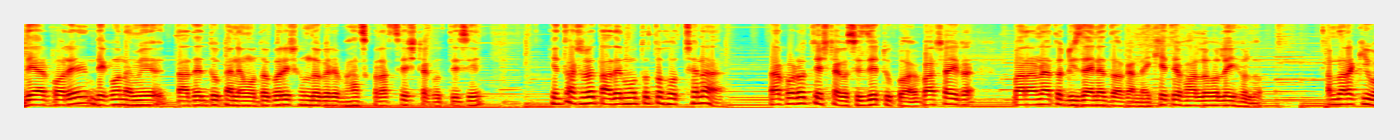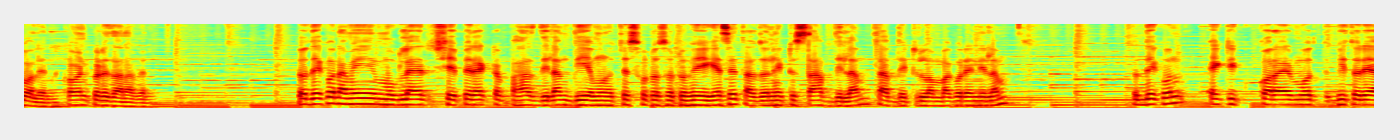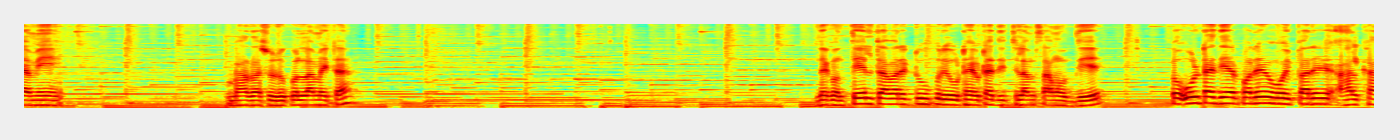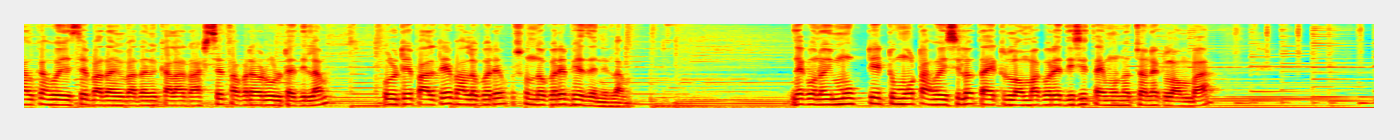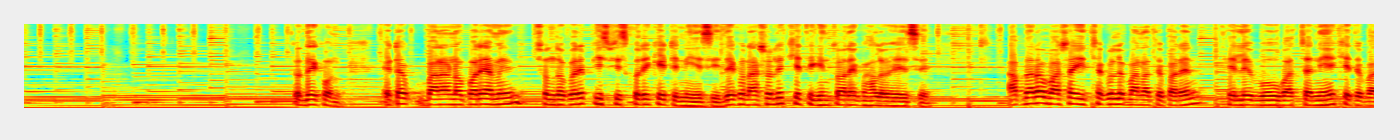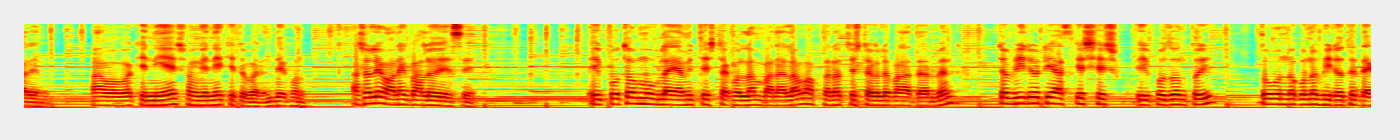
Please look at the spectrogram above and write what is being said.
দেওয়ার পরে দেখুন, আমি তাদের দোকানের মতো করে সুন্দর করে ভাঁজ করার চেষ্টা করতেছি। কিন্তু আসলে তাদের মতো তো হচ্ছে না। তারপরেও চেষ্টা করছি, যেটুকু হয়। বাসায় বানানো এত ডিজাইনের দরকার নাই। খেতে ভালো হলেই হলো। আপনারা কি বলেন? কমেন্ট করে জানাবেন। তো দেখুন, আমি মুগলাইয়ের শেপের একটা ভাঁজ দিলাম, দিয়ে মনে হচ্ছে ছোট ছোট হয়ে গেছে, তার জন্য একটু চাপ দিলাম, চাপ দিয়ে একটু লম্বা করে নিলাম। তো দেখুন, একটি কড়াইয়ের মধ্যে, ভিতরে আমি ভাজা শুরু করলাম এটা। দেখুন, তেলটা আবার একটু উপরে উঠায় উঠায় দিচ্ছিলাম চামচ দিয়ে। তো উল্টায় দেওয়ার পরে ওই পারে হালকা হালকা হয়েছে, বাদামি বাদামি কালার আসছে, তারপরে আবার উল্টায় দিলাম। উল্টে পাল্টে ভালো করে সুন্দর করে ভেজে নিলাম। দেখুন, ওই মুখটি একটু মোটা হয়েছিল, তাই একটু লম্বা করে দিছি, তাই মনে হচ্ছে অনেক লম্বা। তো দেখুন, এটা বানানোর পরে আমি সুন্দর করে পিস পিস করে কেটে নিয়েছি। দেখুন, আসলে খেতে কিন্তু অনেক ভালো হয়েছে। আপনারাও বাসায় ইচ্ছা করলে বানাতে পারেন, ছেলে, বউ, বাচ্চা নিয়ে খেতে পারেন মা বাবাকে নিয়ে, সঙ্গে নিয়ে খেতে পারেন। দেখুন, আসলে অনেক ভালো হয়েছে। এই প্রথম মোগলাই আমি চেষ্টা করলাম, বানালাম, আপনারাও চেষ্টা করলে বানাতে পারবেন। তো ভিডিওটি আজকে শেষ এই পর্যন্তই। তো অন্য কোনো ভিডিওতে দেখ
